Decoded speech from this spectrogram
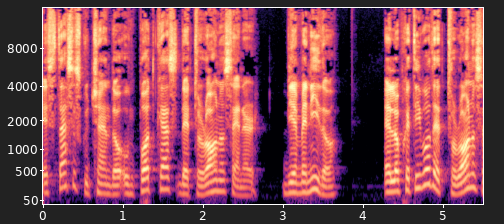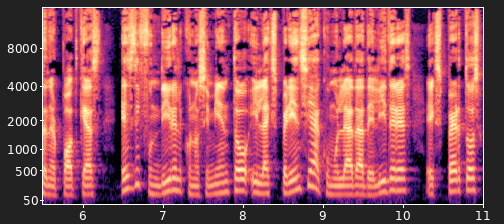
Estás escuchando un podcast de Toronto Center. Bienvenido. El objetivo de Toronto Center Podcast es difundir el conocimiento y la experiencia acumulada de líderes, expertos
